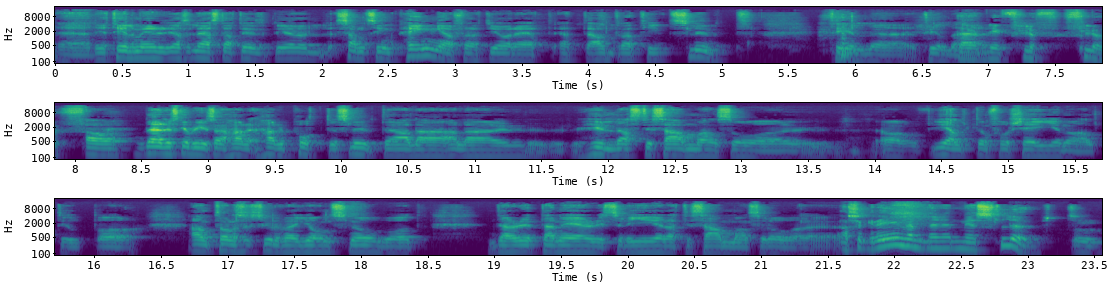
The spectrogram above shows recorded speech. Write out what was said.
eh, det är till och med, jag läste att det, det har in pengar för att göra ett, ett alternativt slut till, eh, till det här. Där det blir fluff, fluff. Ja, där det ska bli så här Harry Potter-slut där alla, alla hyllas tillsammans och ja, hjälten får tjejen och alltihop. Och antagligen så skulle det vara Jon Snow och Daenerys regera tillsammans och då... Alltså grejen med, med slut. Mm.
